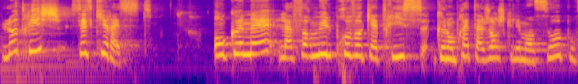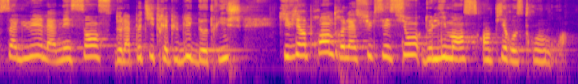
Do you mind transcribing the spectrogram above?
L'Autriche, c'est ce qui reste. On connaît la formule provocatrice que l'on prête à Georges Clémenceau pour saluer la naissance de la petite République d'Autriche qui vient prendre la succession de l'immense empire austro-hongrois.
